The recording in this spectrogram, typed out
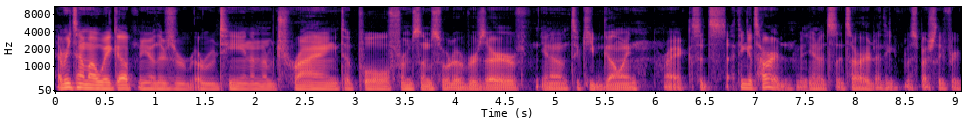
Every time I wake up, you know, there's a, a routine, and I'm trying to pull from some sort of reserve, you know, to keep going, right? Because it's, I think it's hard, you know, it's it's hard. I think especially for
